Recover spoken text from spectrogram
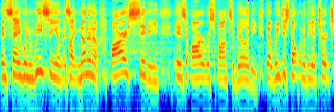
and say, when we see them, it's like, no, no, no. Our city is our responsibility. That we just don't want to be a church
